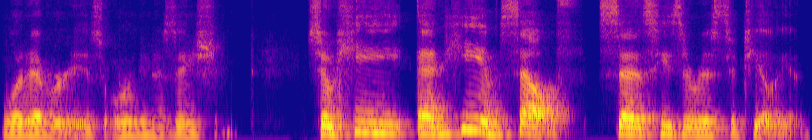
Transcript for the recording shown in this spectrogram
whatever it is, organization. So he, and he himself says he's Aristotelian.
